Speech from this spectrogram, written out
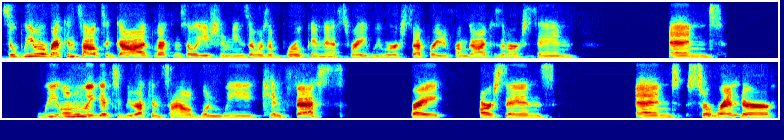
so we were reconciled to God. Reconciliation means there was a brokenness, right? We were separated from God because of our sin. And we only get to be reconciled when we confess, right, our sins and surrender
